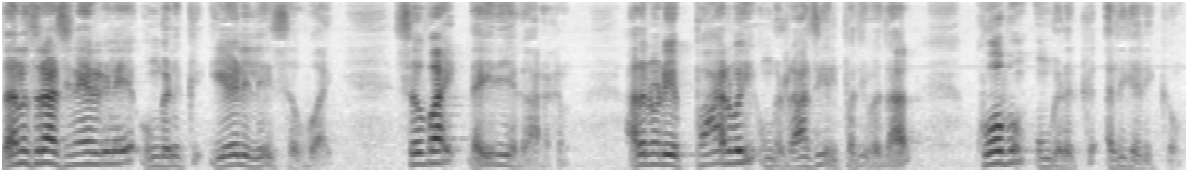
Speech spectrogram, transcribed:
தனுசு ராசி நேர்களே உங்களுக்கு ஏழிலே செவ்வாய். செவ்வாய் தைரியகாரகன். அதனுடைய பார்வை உங்கள் ராசியில் பதிவதால் கோபம் உங்களுக்கு அதிகரிக்கும்.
